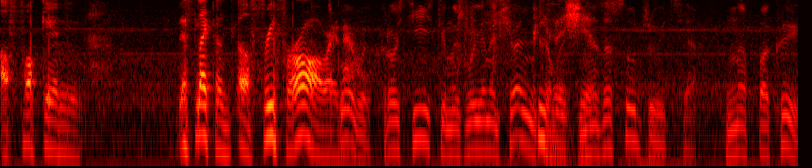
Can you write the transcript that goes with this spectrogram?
a fucking. It's like a, a free for all right now. Військових російськими ж Piece воєначальниками of shit. не засуджуються. Навпаки.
